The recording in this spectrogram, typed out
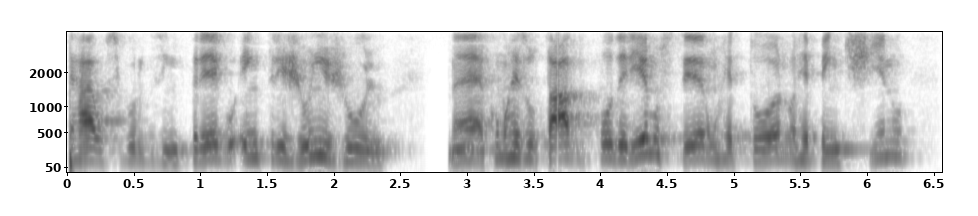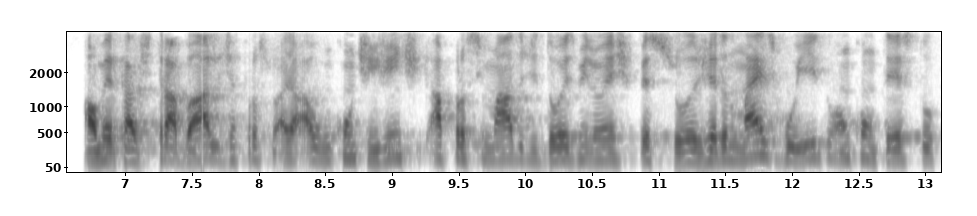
encerrar o seguro-desemprego entre junho e julho. Né? Como resultado, poderíamos ter um retorno repentino ao mercado de trabalho de um contingente aproximado de 2 milhões de pessoas, gerando mais ruído a um contexto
